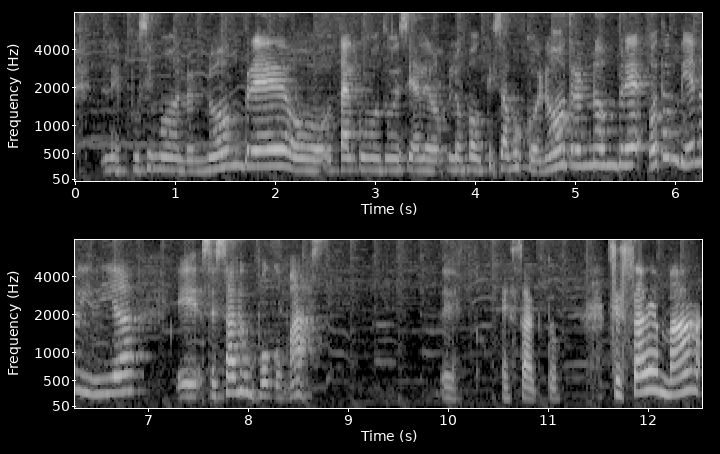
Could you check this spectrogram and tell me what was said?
les pusimos los nombres o tal como tú decías, los bautizamos con otros nombres o también hoy día eh, se sabe un poco más de esto. Exacto. Se sabe más,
